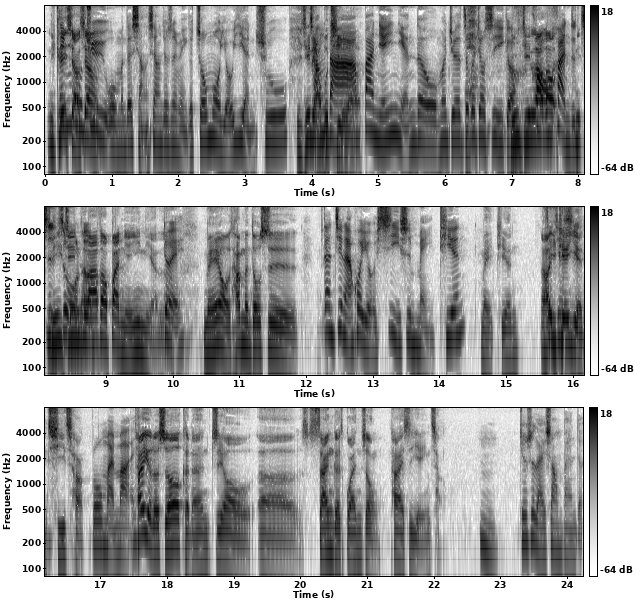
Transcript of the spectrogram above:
你可以想象，据我们的想象就是每个周末有演出，已经了不起了。半年一年的，我们觉得这个就是一个浩瀚的制作经拉。到半年一年了。，对，没有，他们都是但竟然会有戏是每天每天，然后一天演七场。blow my mind。他有的时候可能只有呃三个观众，他还是演一场。嗯，就是来上班的。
